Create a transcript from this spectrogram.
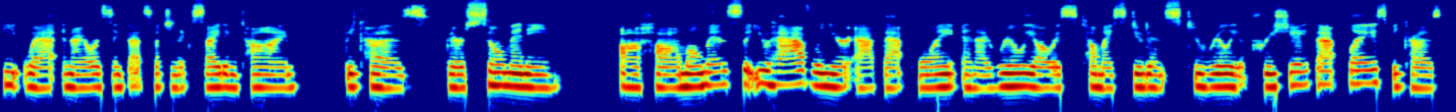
feet wet. And I always think that's such an exciting time because there's so many aha moments that you have when you're at that point. And I really always tell my students to really appreciate that place because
